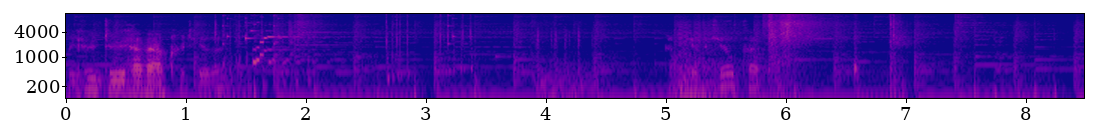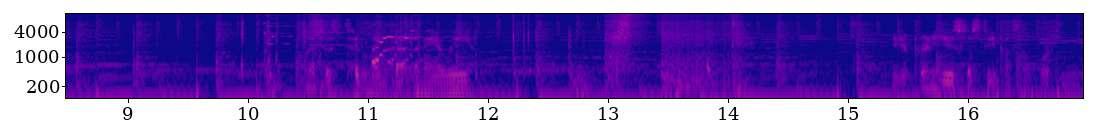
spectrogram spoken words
We do have our crit here though. And we get the kill, perfect. Let's just take, that an AoE. Useless debuffs, unfortunately.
